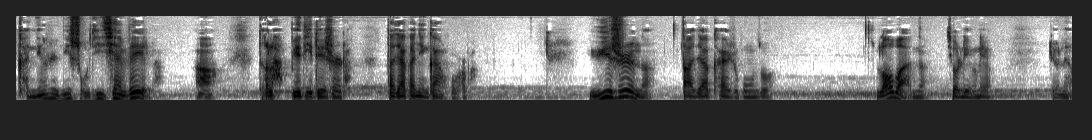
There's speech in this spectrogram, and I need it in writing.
肯定是你手机欠费了啊！得了，别提这事了，大家赶紧干活吧。于是呢，大家开始工作。老板呢叫玲玲，玲玲，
